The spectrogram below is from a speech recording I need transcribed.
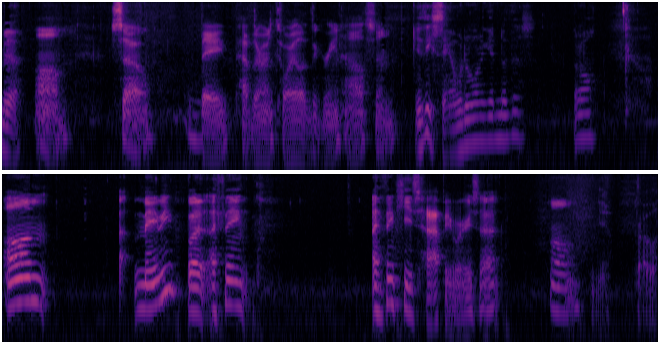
Yeah. um so they have their own soil at the greenhouse and You think Sam would want to get into this at all? Um maybe but i think i think he's happy where he's at um yeah, Probably.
